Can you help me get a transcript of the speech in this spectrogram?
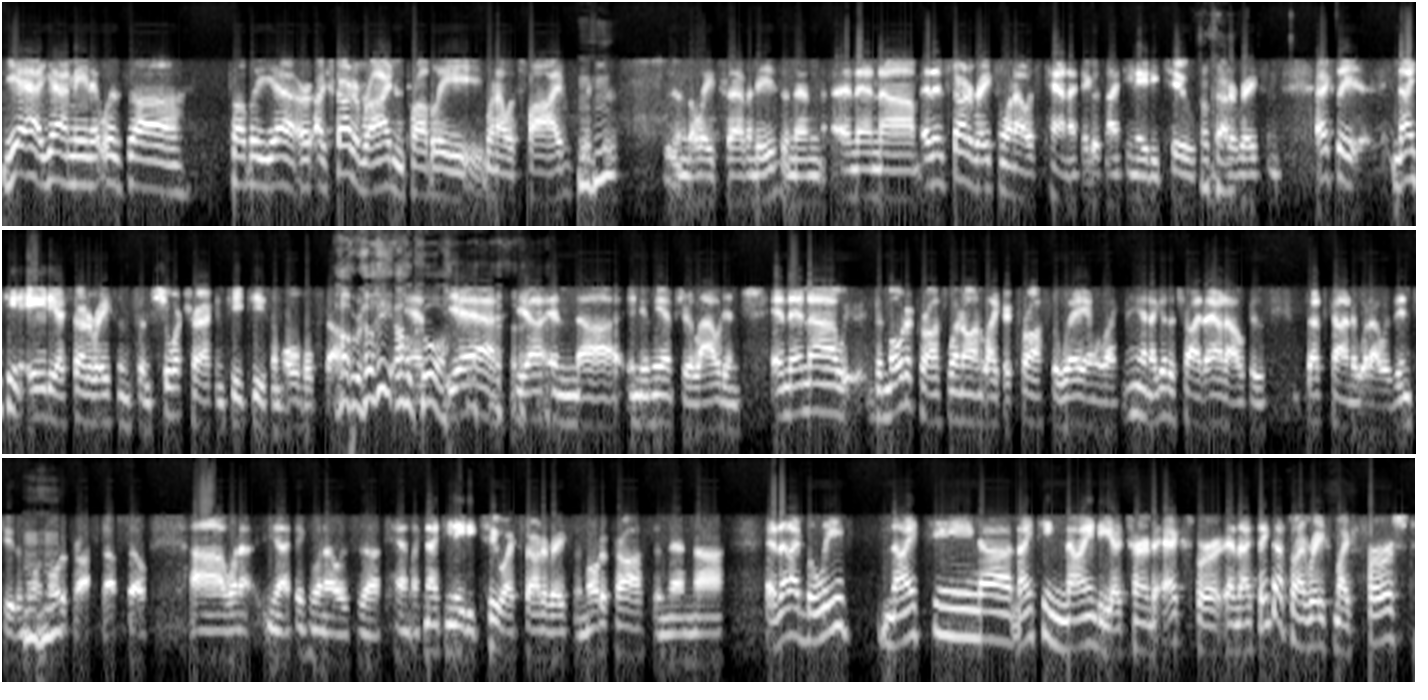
Yeah, yeah. I mean, it was uh, probably yeah. Or I started riding probably when I was 5 which Mhm. is in the late '70s, and then and then um, and then started racing when I was 10. I think it was 1982. Okay. Started racing. Actually, 1980. I started racing some short track and TT, some oval stuff. Oh, really? Oh, And- cool. yeah, yeah, in uh, in New Hampshire, Loudon, and then uh, we, the motocross went on like across the way, and we're like, man, I got to try that out because that's kind of what I was into, the more Mhm. motocross stuff. So uh, when I, you know, I think when I was uh, ten, like 1982, I started racing motocross, and then uh, and then I believe 19 uh, 1990, I turned expert, and I think that's when I raced my first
